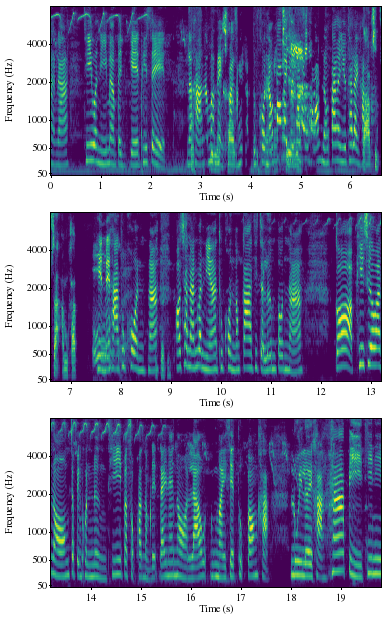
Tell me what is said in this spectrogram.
กๆนะ ที่วันนี้มาเป็นเกสพิเศษนะคะ แล้วมาแบ่งปันให้กับทุกคนน้องตั้งอายุเท่าไหร่คะน้องตั้งอายุเท่าไหร่คะ สามสิบสามครับ เห็นไหมคะทุกคนนะ เพราะฉะนั้นวันนี้ทุกคนต้องกล้าที่จะเริ่มต้นนะ ก็พี่เชื่อว่าน้องจะเป็นคนหนึ่งที่ประสบความสำเร็จได้แน่นอนแล้ว mindset ถูกต้องค่ะ ลุยเลยค่ะ 5 ปีที่นี่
